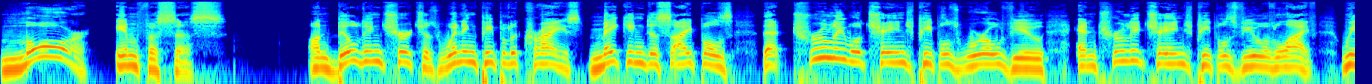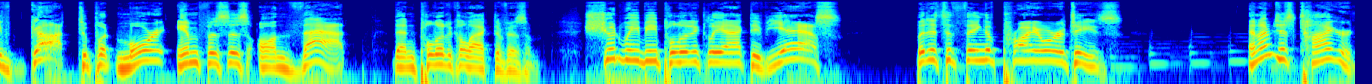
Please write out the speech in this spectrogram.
more emphasis on building churches, winning people to Christ, making disciples that truly will change people's worldview and truly change people's view of life. We've got to put more emphasis on that than political activism. Should we be politically active? Yes, but it's a thing of priorities. And I'm just tired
